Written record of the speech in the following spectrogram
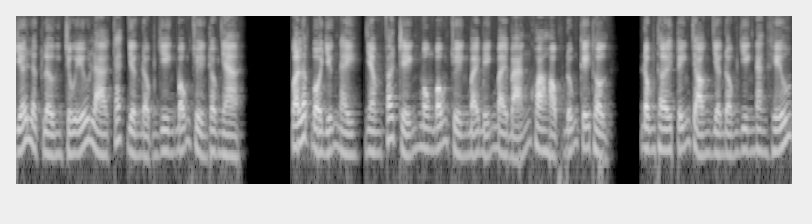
với lực lượng chủ yếu là các vận động viên bóng chuyền trong nhà. Qua lớp bồi dưỡng này nhằm phát triển môn bóng chuyền bãi biển bài bản khoa học đúng kỹ thuật, đồng thời tuyển chọn vận động viên năng khiếu,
